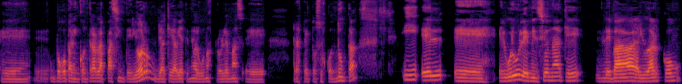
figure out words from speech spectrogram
eh, un poco para encontrar la paz interior, ya que había tenido algunos problemas respecto a sus conductas. Y él, el gurú le menciona que le va a ayudar con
